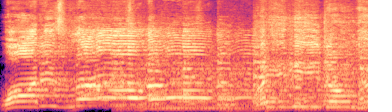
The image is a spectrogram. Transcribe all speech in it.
What is love?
